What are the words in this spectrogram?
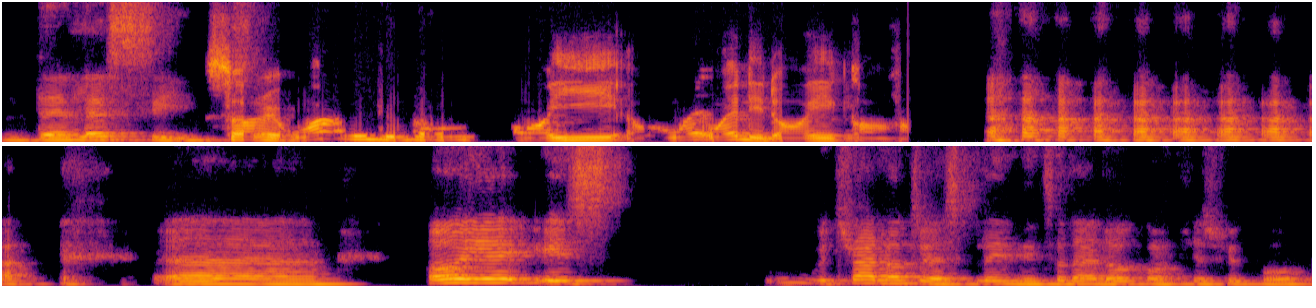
Then let's see. Sorry, what did you? Where, where did Oi come from? uh, Oye is, we try not to explain it so that I don't confuse people.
